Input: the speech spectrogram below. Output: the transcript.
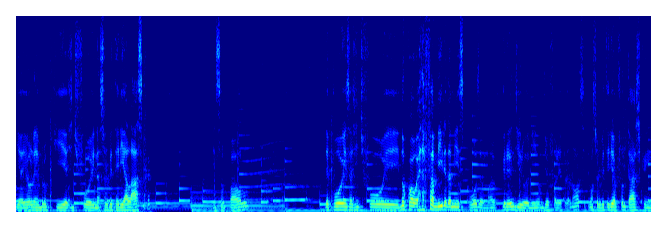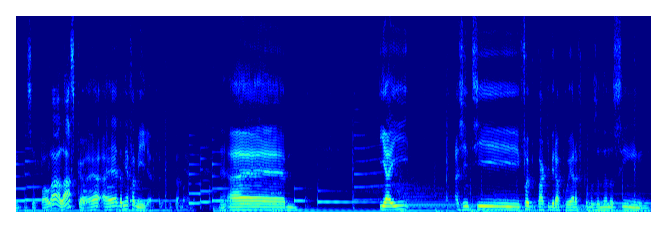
E, e aí eu lembro que a gente foi na sorveteria Alaska em São Paulo depois a gente foi, no qual era a família da minha esposa, uma grande ironia. Um dia eu falei para nossa, tem uma sorveteria fantástica em, em, São Paulo. Ah, Alaska é, é da minha família. Eu falei, puta merda. Né? É... E aí a gente foi pro Parque Ibirapuera, ficamos andando assim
